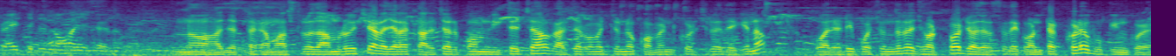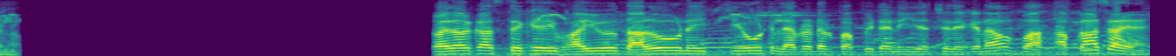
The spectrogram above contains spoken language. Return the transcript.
প্রাইস এটা ন হাজার টাকা দাম। ন হাজার টাকা মাত্র দাম রয়েছে আর যারা কালচার পাম্প নিতে চাও কালচার পাম্পের জন্য কমেন্ট করছিল দেখে নাও কোয়ালিটি পছন্দ হলে ঝটপট জয়দার সাথে কন্ট্যাক্ট করে বুকিং করে নাও জয়দার কাছ থেকে এই ভাইও দারুণ এই কিউট ল্যাবরেটর পাপ্পিটা নিয়ে যাচ্ছে দেখে নাও বাহ আপ কাহা সে আয়ে হ্যাঁ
